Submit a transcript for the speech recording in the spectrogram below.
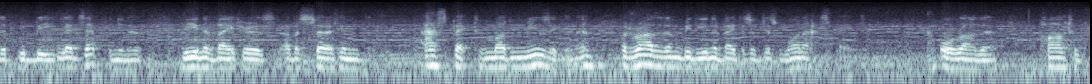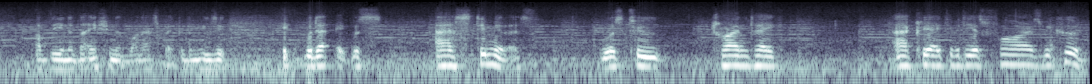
that would be Led Zeppelin, you know, the innovators of a certain aspect of modern music, you know. But rather than be the innovators of just one aspect, or rather part of, of the innovation of one aspect of the music, it would uh, it was our stimulus was to try and take our creativity as far as we could.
